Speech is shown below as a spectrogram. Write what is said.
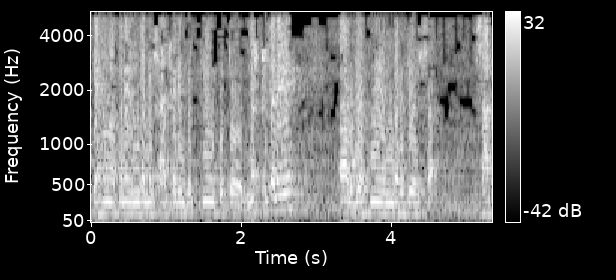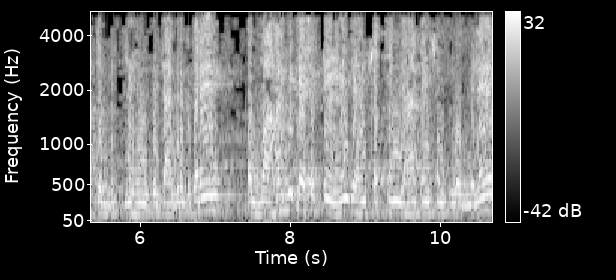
कि हम अपने अंदर निशाचरी वृत्तियों को तो नष्ट करें और जो अपने अंदर जो सात्विक वृत्तियाँ हैं उनको जागृत करें। और बाहर भी कह सकते हैं कि हम सत्संग जहाँ कहीं संत लोग मिले,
